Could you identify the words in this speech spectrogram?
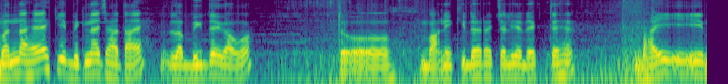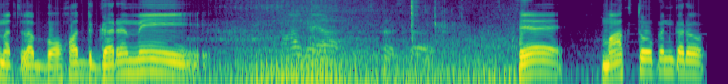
बंदा है कि बिकना चाहता है मतलब बिक देगा वो। तो बानी किधर है? चलिए देखते हैं। भाई मतलब बहुत गर्मी। ये मार्क्स तो ओपन करो।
